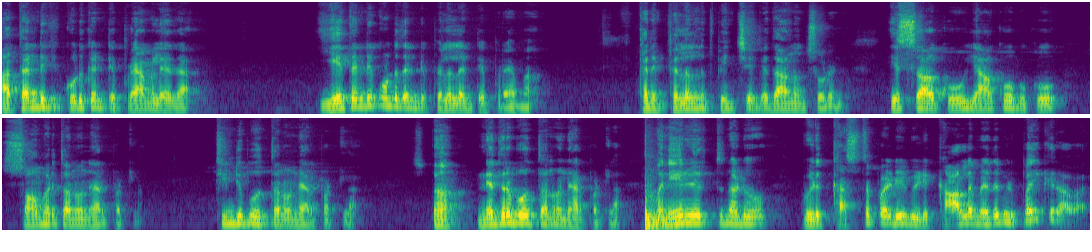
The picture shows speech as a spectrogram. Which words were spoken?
ఆ తండ్రికి కొడుకంటే ప్రేమ లేదా? ఏ తండ్రికి ఉండదండి పిల్లలంటే ప్రేమ? కానీ పిల్లల్ని పెంచే విధానం చూడండి. ఇస్సాకు యాకోబుకు సోమరితనం నేర్పట్ల. తిండిపోతనం నేర్పట్ల. నిద్రపోతనం నేర్పట్ల. మరి ఏం నేర్పుతున్నాడు వీడు కష్టపడి వీడి కాళ్ళ మీద వీడు పైకి రావాలి.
